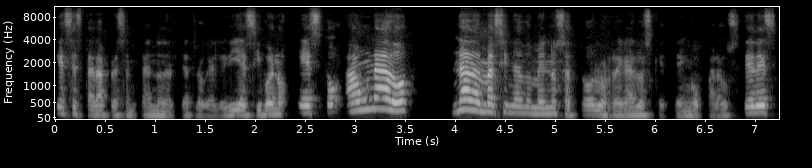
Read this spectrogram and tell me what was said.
que se estará presentando en el Teatro Galerías. Y bueno, esto aunado nada más y nada menos a todos los regalos que tengo para ustedes,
